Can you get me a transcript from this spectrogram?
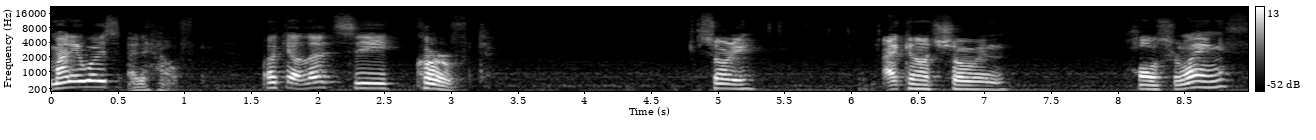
Money-wise and health. Okay, let's see curved. Sorry, I cannot show in holster length.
